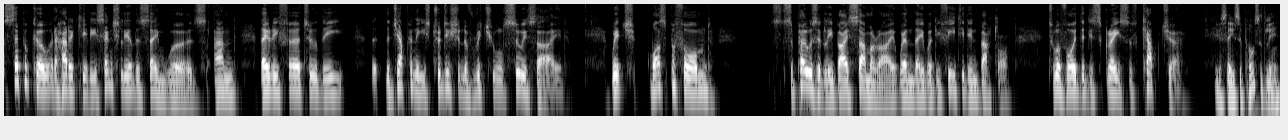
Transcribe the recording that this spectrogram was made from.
seppuku and harakiri essentially are the same words, and they refer to the, the, the Japanese tradition of ritual suicide, which was performed supposedly by samurai when they were defeated in battle to avoid the disgrace of capture. You say supposedly.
